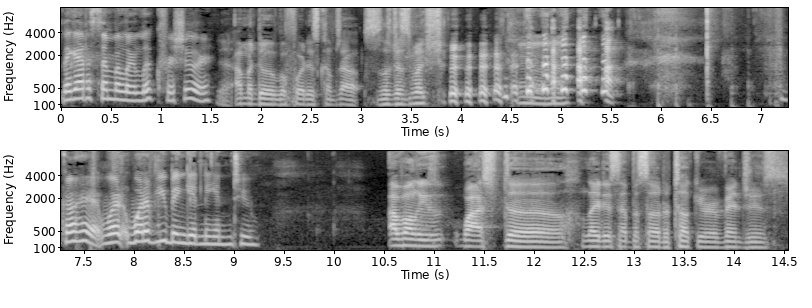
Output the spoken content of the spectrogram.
They got a similar look for sure. Yeah, I'm gonna do it before this comes out. So just make sure. Go ahead. What what have you been getting into? I've only watched the latest episode of Tokyo Revengers.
